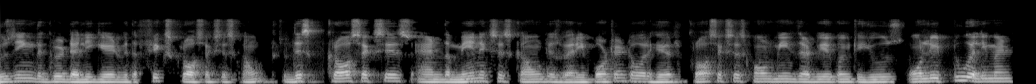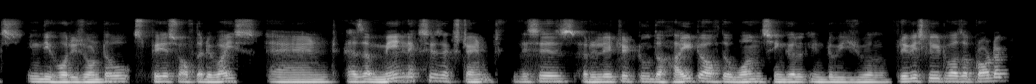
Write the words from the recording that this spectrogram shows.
using the grid delegate with a fixed cross axis count. So this cross axis and the main axis count is very important over here. Cross axis count means that we are going to use only two elements in the horizontal space of the device and as a main axis extent this is related to the height of the one single individual. Previously it was a product.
